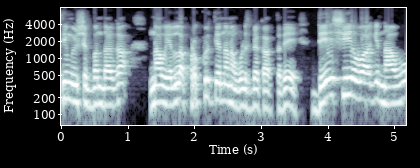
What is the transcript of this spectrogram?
ಥೀಮ್ ವಿಷಯಕ್ಕೆ ಬಂದಾಗ ನಾವು ಎಲ್ಲ ಪ್ರಕೃತಿಯನ್ನ ನಾವು ಉಳಿಸ್ಬೇಕಾಗ್ತದೆ. ದೇಶೀಯವಾಗಿ ನಾವು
